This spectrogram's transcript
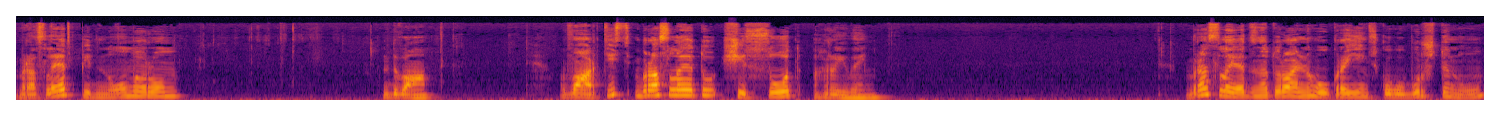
Браслет під номером 2. Вартість браслету 600 гривень. Браслет з натурального українського бурштину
